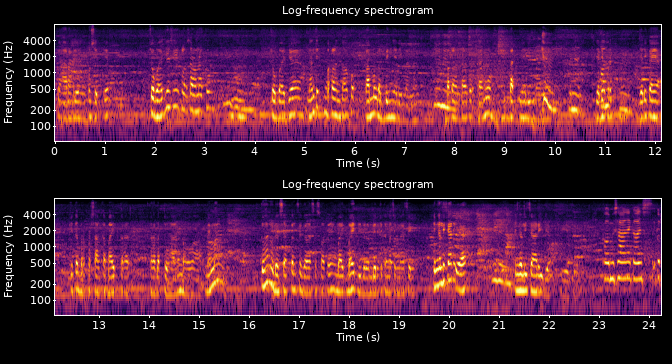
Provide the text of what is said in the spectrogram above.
ke arah yang positif coba aja sih kalau saran aku Hmm. coba aja nanti bakalan tahu kok kamu lebihnya di mana Hmm. bakalan tahu kok kamu hebatnya di mana benar jadi Kom- per- hmm. jadi kayak kita berpersangka baik ter- terhadap Tuhan bahwa memang Tuhan udah siapkan segala sesuatu yang baik-baik di dalam diri kita masing-masing tinggal dicari ya Hmm. tinggal dicari ya gitu kalau misalnya kalian ikut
